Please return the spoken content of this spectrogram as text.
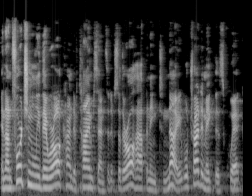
And unfortunately, they were all kind of time sensitive, so they're all happening tonight. We'll try to make this quick.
